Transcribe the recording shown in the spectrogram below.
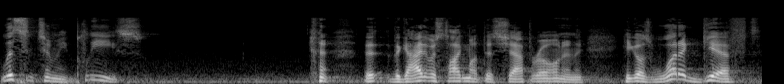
listen to me, please. the, the guy that was talking about this chaperone, and he goes, What a gift.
